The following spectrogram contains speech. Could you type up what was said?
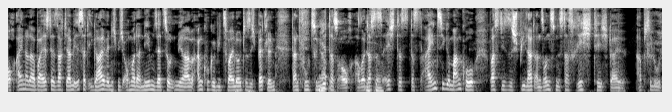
auch einer dabei ist, der sagt, ja, mir ist das egal, wenn ich mich auch mal daneben setze und mir angucke, wie zwei Leute sich betteln, dann funktioniert Ja. das auch. Aber Ist das so. ist echt das, das einzige Manko, was dieses Spiel hat. Ansonsten ist das richtig geil. Absolut.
